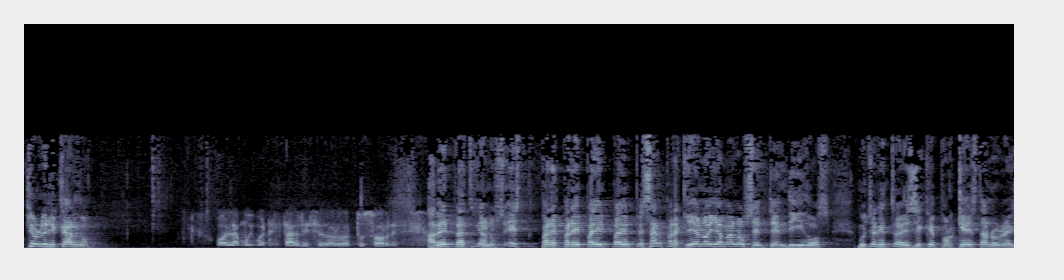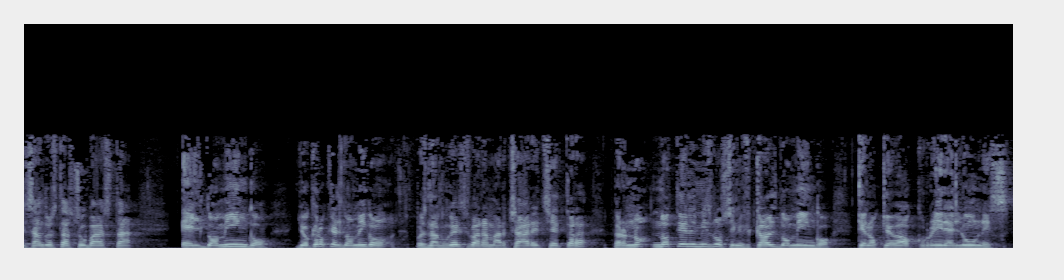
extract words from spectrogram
¿Qué hola, Ricardo? Hola, muy buenas tardes, Eduardo, a tus órdenes. A ver, platícanos. Para- para- para empezar, para que ya no haya malos entendidos, mucha gente va a decir que por qué están organizando esta subasta el domingo. Yo creo que el domingo, pues las mujeres van a marchar, etcétera, pero no, no tiene el mismo significado el domingo que lo que va a ocurrir el lunes.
